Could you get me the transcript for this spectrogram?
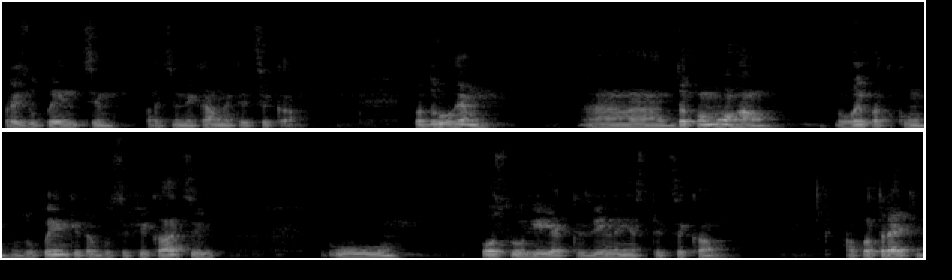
при зупинці працівниками ТЦК. По-друге, е, допомога у випадку зупинки та бусифікації у послуги як звільнення з ТЦК. А по-третє,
